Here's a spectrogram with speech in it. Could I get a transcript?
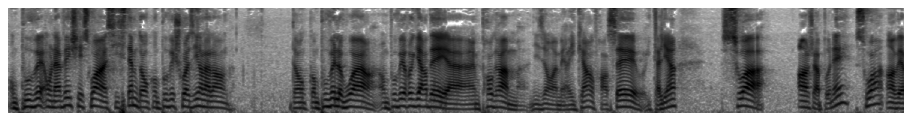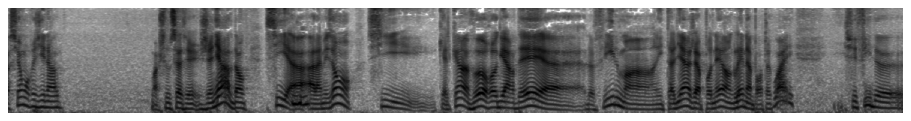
on, pouvait, on avait chez soi un système, donc on pouvait choisir la langue. Donc on pouvait le voir, on pouvait regarder un programme, disons américain, français, ou italien, soit en japonais, soit en version originale. Moi, je trouve ça génial. Donc, si à, mhm. la maison, si quelqu'un veut regarder euh, le film en, italien, japonais, anglais, n'importe quoi, il, suffit de,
